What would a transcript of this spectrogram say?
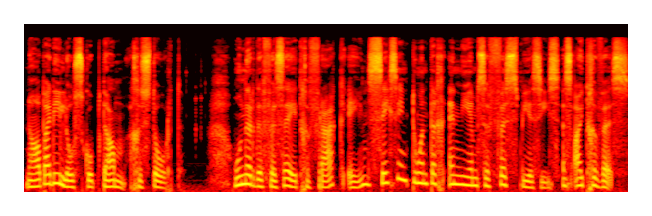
naby die Loskopdam gestort. Honderde visse het gevrek en 26 inheemse visspesies is uitgewis.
